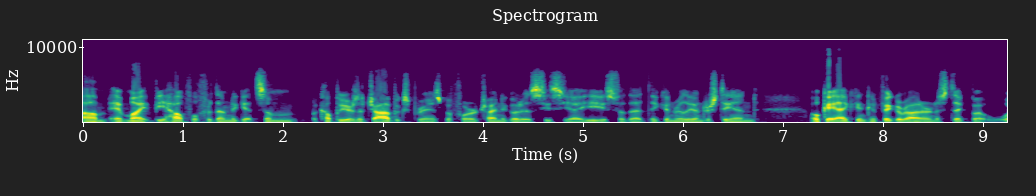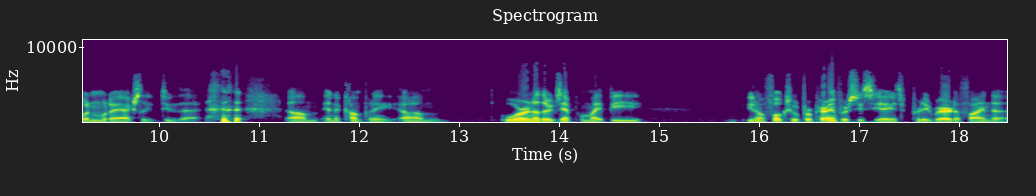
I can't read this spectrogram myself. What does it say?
Um, it might be helpful for them to get some a couple years of job experience before trying to go to CCIE, so that they can really understand. Okay, I can configure router on a stick, but when would I actually do that um, in a company? Um, or another example might be you know, folks who are preparing for CCA, it's pretty rare to find a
